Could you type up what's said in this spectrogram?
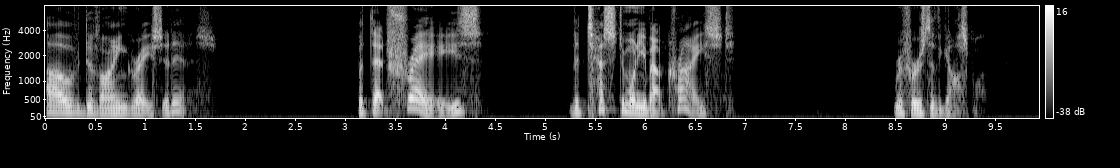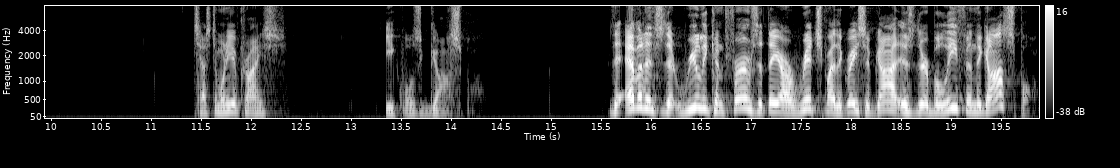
of divine grace. It is. But that phrase, the testimony about Christ, refers to the gospel. Testimony of Christ equals gospel. The evidence that really confirms that they are rich by the grace of God is their belief in the gospel.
